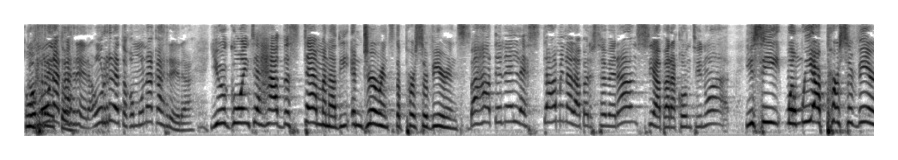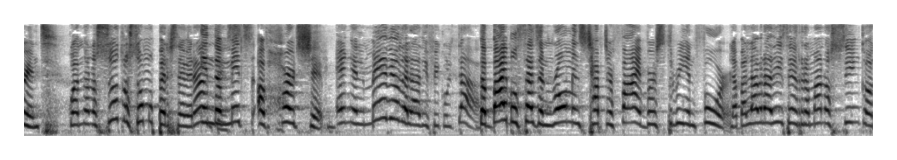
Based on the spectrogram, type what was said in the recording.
Un como una reto. carrera, un reto como una carrera, you're going to have the stamina, the endurance, the perseverance. vas a tener la estamina, la perseverancia para continuar. You see, when we are perseverant Cuando nosotros somos in the perseverantes midst of hardship, en el medio de la dificultad, the Bible says in Romans chapter 5, verse 3 and 4, la palabra dice en Romanos 5,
